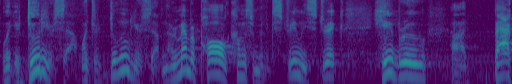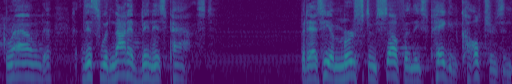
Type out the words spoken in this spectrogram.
what you do to yourself, what you're doing to yourself. Now remember, Paul comes from an extremely strict Hebrew uh, background. This would not have been his past. But as he immersed himself in these pagan cultures and,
